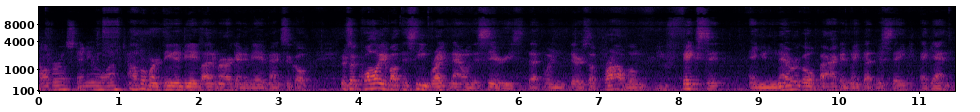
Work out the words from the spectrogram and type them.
Alvaro standing on the left. Alvaro Martin, NBA Latin America, NBA Mexico. There's a quality about this team right now in this series that when there's a problem, you fix it and you never go back and make that mistake again.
